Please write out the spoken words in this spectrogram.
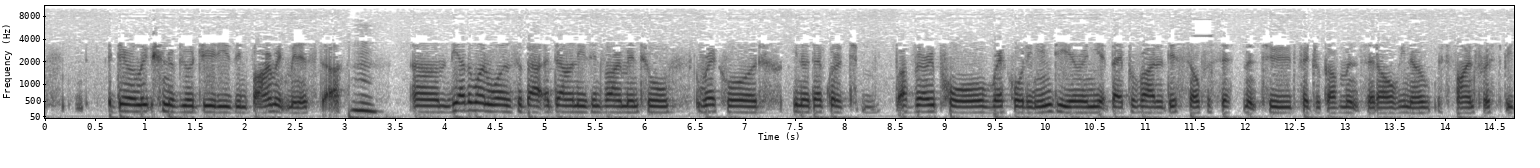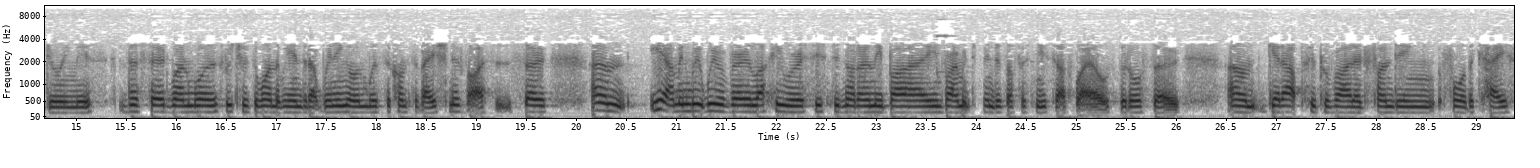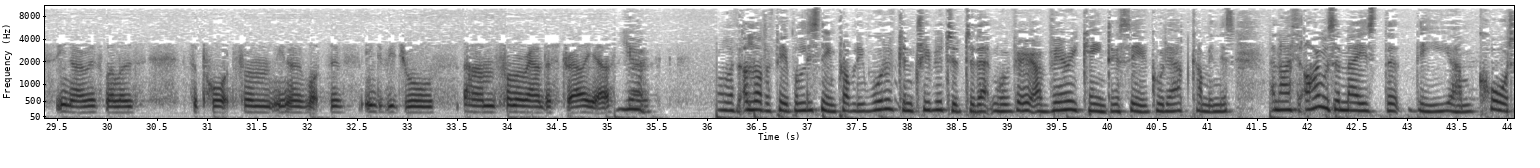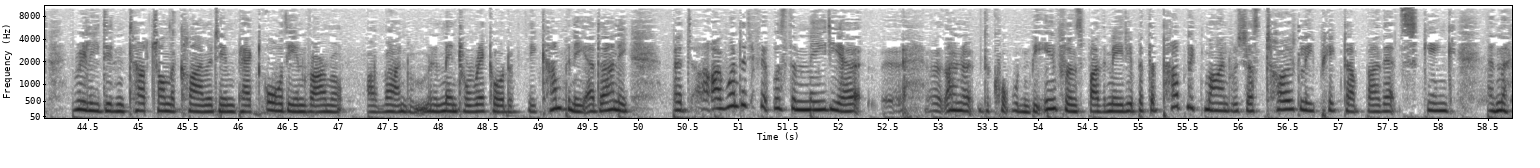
a dereliction of your duty as environment minister. Hmm. Um, the other one was about Adani's environmental record. You know, they've got a, t- a very poor record in India, and yet they provided this self-assessment to the federal government. Said, "Oh, you know, it's fine for us to be doing this." The third one was, which was the one that we ended up winning on, was the conservation advices. So, um, yeah, I mean, we, we were very lucky. We were assisted not only by Environment Defenders Office New South Wales, but also um, Get Up, who provided funding for the case. You know, as well as support from you know lots of individuals um, from around Australia. So- Yeah. Well, a lot of people listening probably would have contributed to that and were very, are very keen to see a good outcome in this. And I, th- I was amazed that the um, court really didn't touch on the climate impact or the environment, environmental record of the company, Adani. But I wondered if it was the media. Uh, I know the court wouldn't be influenced by the media, but the public mind was just totally picked up by that skink and the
